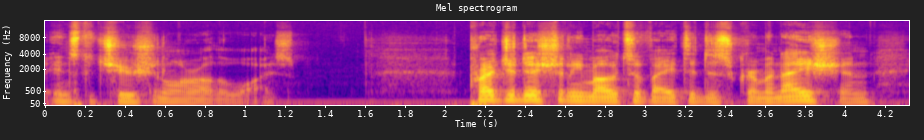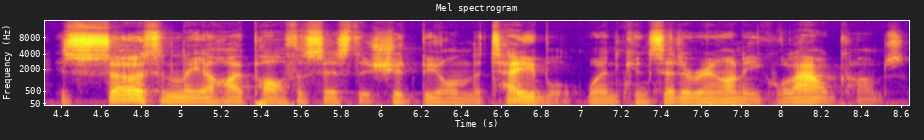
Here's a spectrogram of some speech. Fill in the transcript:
institutional or otherwise. Prejudicially motivated discrimination is certainly a hypothesis that should be on the table when considering unequal outcomes.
